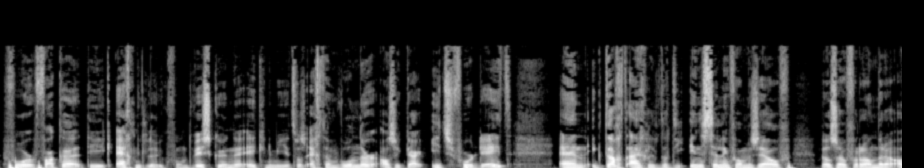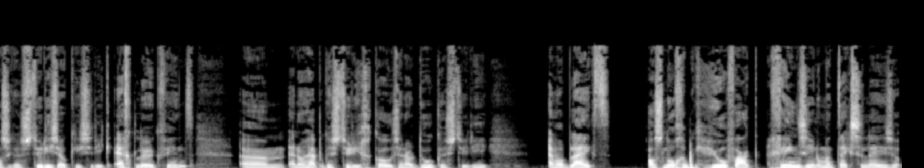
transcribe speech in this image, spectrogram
voor vakken die ik echt niet leuk vond. Wiskunde, economie. Het was echt een wonder als ik daar iets voor deed. En ik dacht eigenlijk dat die instelling van mezelf wel zou veranderen als ik een studie zou kiezen die ik echt leuk vind. Ehm, en nou heb ik een studie gekozen, nou doe ik een studie. En wat blijkt? Alsnog heb ik heel vaak geen zin om een tekst te lezen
